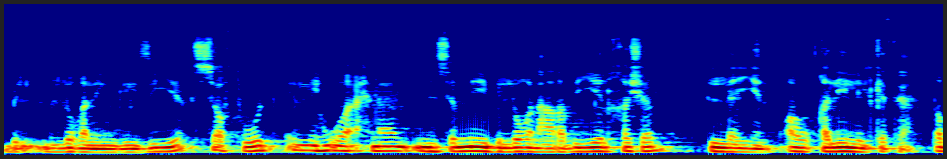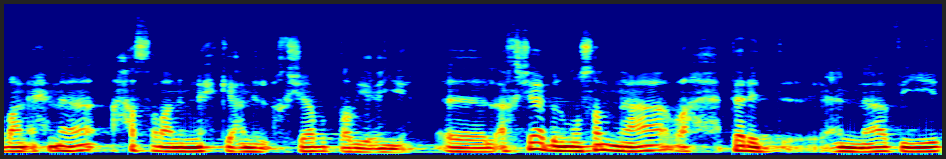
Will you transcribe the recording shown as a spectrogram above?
باللغة الإنجليزية. ال softwood اللي هو إحنا بنسميه باللغة العربية الخشب. اللين أو قليل الكثافه طبعا إحنا حصرا بنحكي عن الأخشاب الطبيعية. آه، الأخشاب المصنعة راح ترد عنا في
